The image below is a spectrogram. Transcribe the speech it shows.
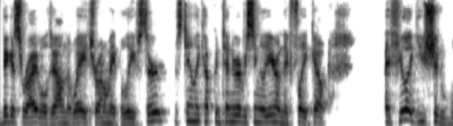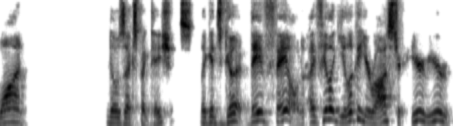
biggest rival down the way, Toronto Maple Leafs. They're a Stanley Cup contender every single year, and they flake out. I feel like you should want those expectations. Like it's good. They've failed. I feel like you look at your roster, you're you're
